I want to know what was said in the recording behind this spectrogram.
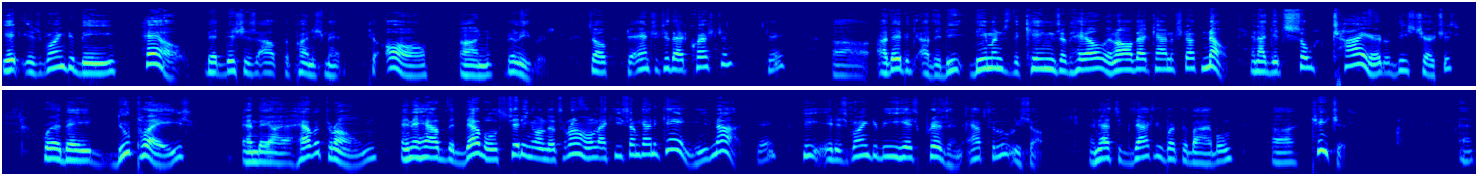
It is going to be hell that dishes out the punishment to all unbelievers. So, to answer to that question, Okay, uh, are they the, are the de- demons the kings of hell and all that kind of stuff? No. And I get so tired of these churches where they do plays and they have a throne and they have the devil sitting on the throne like he's some kind of king. He's not. Okay, he it is going to be his prison. Absolutely so, and that's exactly what the Bible uh, teaches. And,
